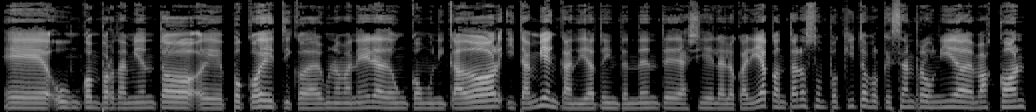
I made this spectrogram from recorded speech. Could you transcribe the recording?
eh, un comportamiento eh, poco ético, de alguna manera, de un comunicador y también candidato a intendente de allí de la localidad. Contanos un poquito porque se han reunido además con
